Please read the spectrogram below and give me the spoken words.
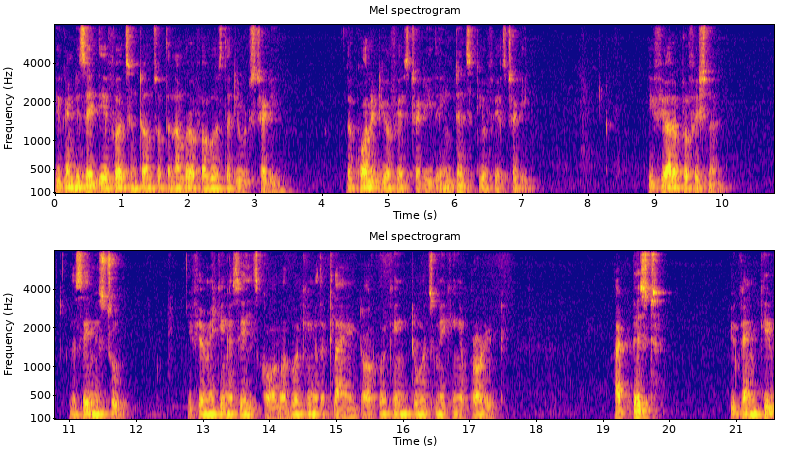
You can decide the efforts in terms of the number of hours that you would study, the quality of your study, the intensity of your study. If you are a professional, the same is true. If you are making a sales call or working with a client or working towards making a product, at best you can give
